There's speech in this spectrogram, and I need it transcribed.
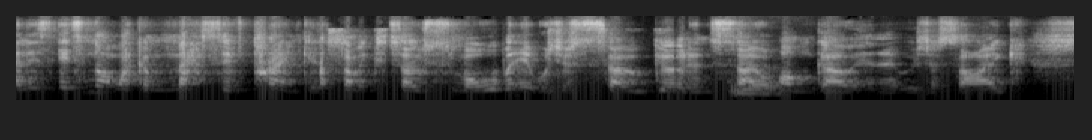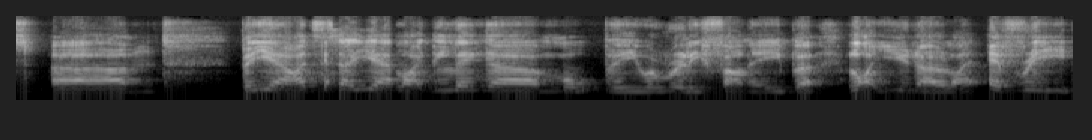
and it's it's not like a massive prank. It's something so small, but it was just so good and so Yeah. ongoing. It was just like, um, but yeah, I'd say yeah, like Linger, Maltby were really funny. But like you know, like every,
